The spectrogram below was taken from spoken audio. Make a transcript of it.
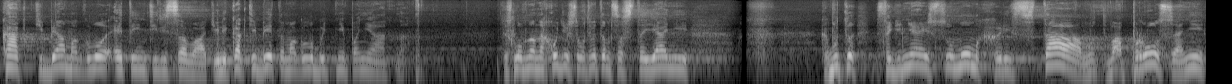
Как тебя могло это интересовать? Или как тебе это могло быть непонятно? Ты словно находишься вот в этом состоянии, как будто соединяясь с умом Христа, вот вопросы, они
